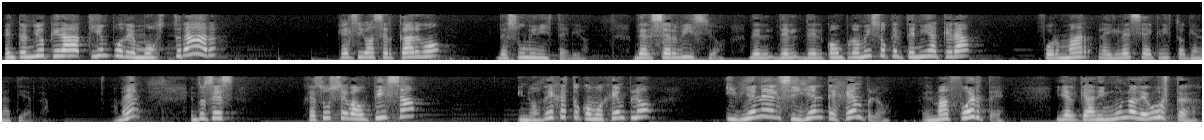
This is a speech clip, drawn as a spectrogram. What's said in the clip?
entendió que era tiempo de mostrar que Él se iba a hacer cargo de su ministerio, del servicio, del, compromiso que Él tenía, que era formar la iglesia de Cristo aquí en la tierra. Amén. Entonces Jesús se bautiza y nos deja esto como ejemplo y viene el siguiente ejemplo, el más fuerte y el que a ninguno le gusta.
